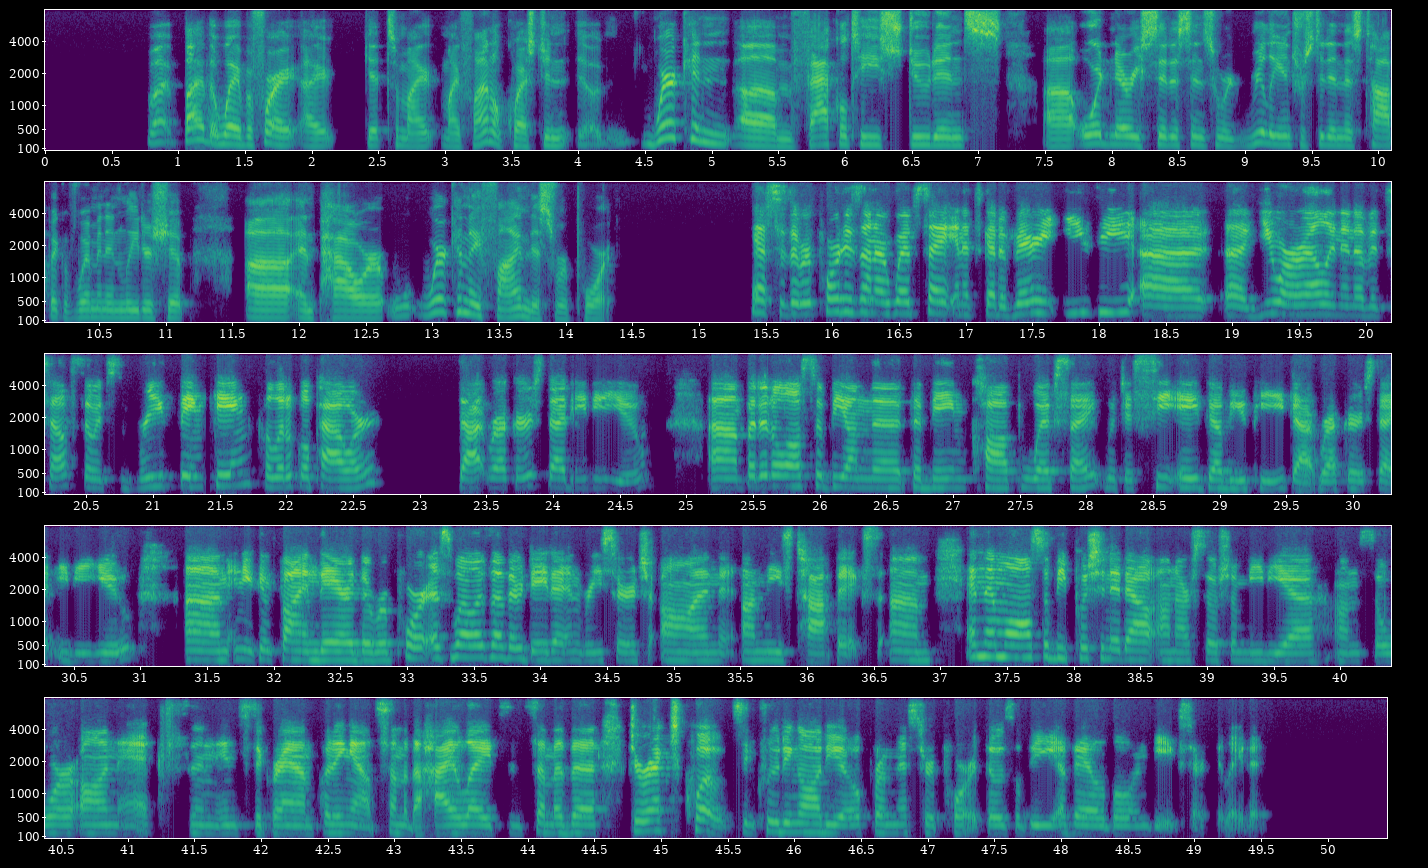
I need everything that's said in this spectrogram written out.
But by the way, before I, I get to my my final question, uh, where can um, faculty, students, uh, ordinary citizens who are really interested in this topic of women in leadership uh, and power, where can they find this report? Yeah, so the report is on our website and it's got a very easy uh, uh, URL in and of itself. So it's rethinking political power cawp.rutgers.edu. Um, but it'll also be on the, the main CAWP website, which is cawp.rutgers.edu. Um, and you can find there the report as well as other data and research on, on these topics. Um, and then we'll also be pushing it out on our social media. Um, so we're on X and Instagram, putting out some of the highlights and some of the direct quotes, including audio from this report. Those will be available and being circulated.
